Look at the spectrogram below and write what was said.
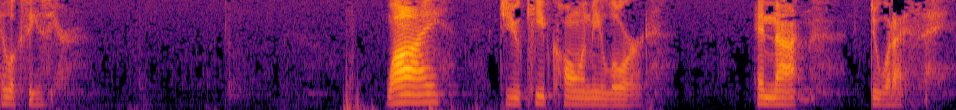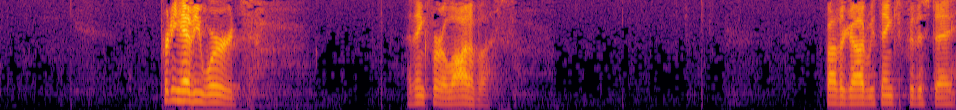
It looks easier. Why do you keep calling me Lord and not do what I say? Pretty heavy words. I think for a lot of us. Father God, we thank you for this day.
